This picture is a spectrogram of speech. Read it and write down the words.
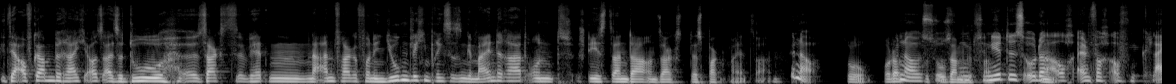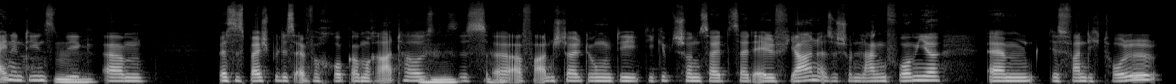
der Aufgabenbereich aus? Also du äh, sagst, wir hätten eine Anfrage von den Jugendlichen, bringst es in den Gemeinderat und stehst dann da und sagst, das packt man jetzt an. Genau, So, oder? genau, Gut so funktioniert es oder Mhm. auch einfach auf einem kleinen Dienstweg. Mhm. Ähm, bestes Beispiel ist einfach Rock am Rathaus. Mhm. Das ist äh, eine Veranstaltung, die, die gibt es schon seit, seit elf Jahren, also schon lang vor mir. Ähm, das fand ich toll.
